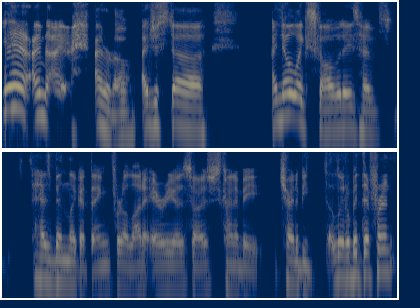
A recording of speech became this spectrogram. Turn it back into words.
Yeah, I'm. I, I don't know. I just. uh I know like holidays have has been like a thing for a lot of areas, so I was just kind of be try to be a little bit different.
